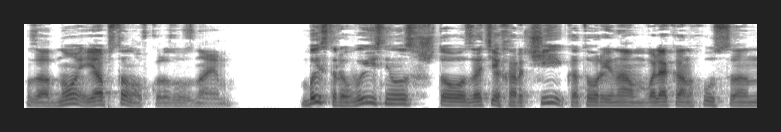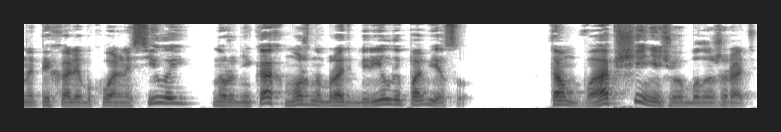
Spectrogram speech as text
Заодно и обстановку разузнаем. Быстро выяснилось, что за те харчи, которые нам Валякан Хуса напихали буквально силой, на рудниках можно брать берилы по весу. Там вообще нечего было жрать.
